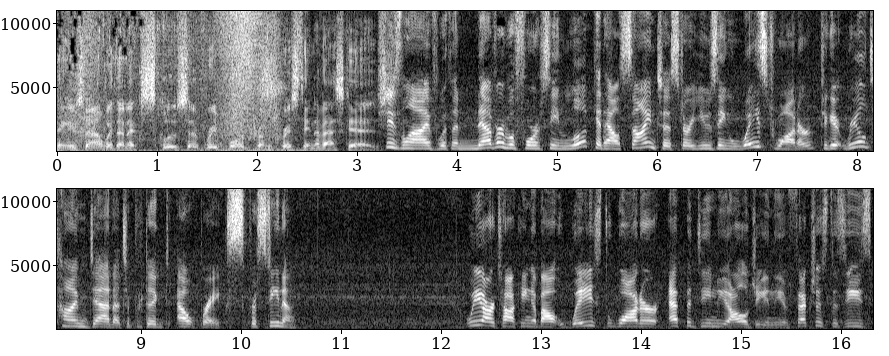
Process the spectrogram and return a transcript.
continues now with an exclusive report from Christina Vazquez. She's live with a never before seen look at how scientists are using wastewater to get real time data to predict outbreaks. Christina. We are talking about wastewater epidemiology and the infectious disease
